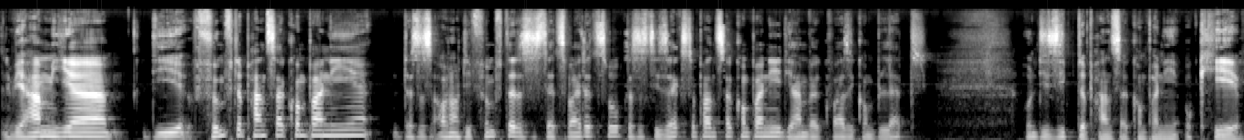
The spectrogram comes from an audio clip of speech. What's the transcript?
Wir haben hier die fünfte Panzerkompanie. Das ist auch noch die fünfte. Das ist der zweite Zug. Das ist die sechste Panzerkompanie. Die haben wir quasi komplett. Und die siebte Panzerkompanie. Okay.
